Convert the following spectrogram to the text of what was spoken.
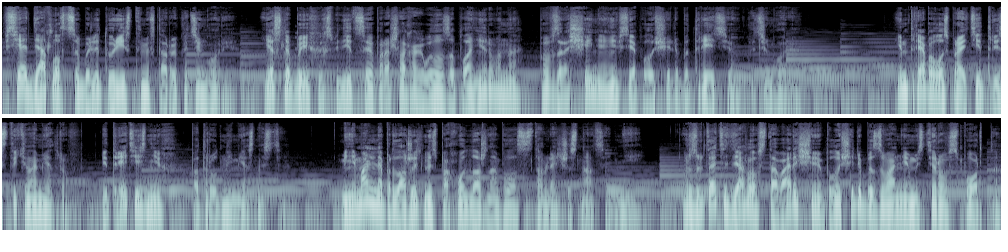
Все дятловцы были туристами второй категории. Если бы их экспедиция прошла, как было запланировано, по возвращении они все получили бы третью категорию. Им требовалось пройти 300 километров, и треть из них по трудной местности. Минимальная продолжительность похода должна была составлять 16 дней. В результате Дятлов с товарищами получили бы звание мастеров спорта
